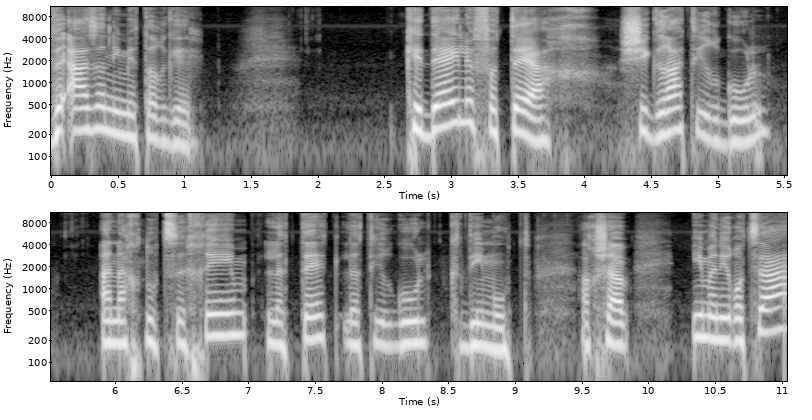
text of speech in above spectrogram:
ואז אני מתרגל. כדי לפתח שגרת תרגול, אנחנו צריכים לתת לתרגול קדימות. עכשיו, אם אני רוצה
